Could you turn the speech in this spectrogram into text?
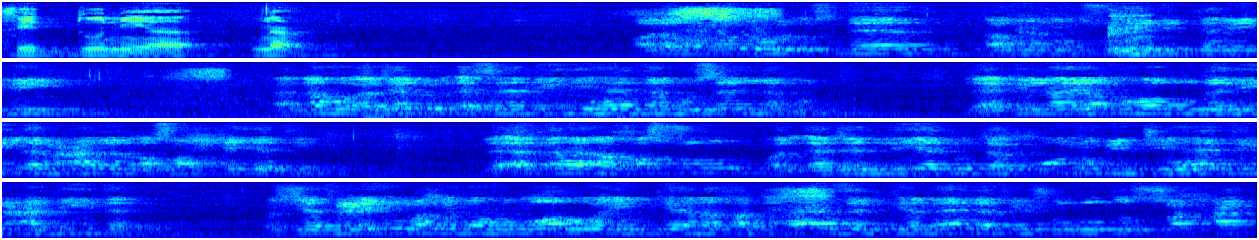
في الدنيا. نعم. قال وقوله الأستاذ أبو منصور التميمي أنه أجل الأسانيد هذا مسلم لكن لا ينهض دليلا على الأصحية لأنها أخص والأجلية تكون من جهات عديدة. والشافعي رحمه الله وإن كان قد حاز الكمال في شروط الصحة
